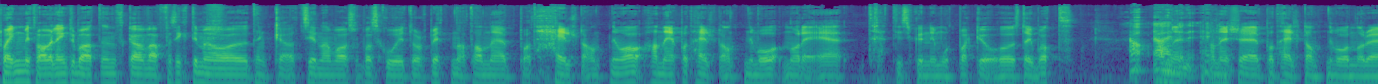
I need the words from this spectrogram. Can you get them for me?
poenget mitt var vel egentlig bare at en skal være forsiktig med å tenke at siden han var såpass god i Torpiten, at han er på et helt annet nivå. Han er på et helt annet nivå når det er 30 sekunder i motbakke og støybratt. Ja, Han er, han er ikke på et helt annet nivå når det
